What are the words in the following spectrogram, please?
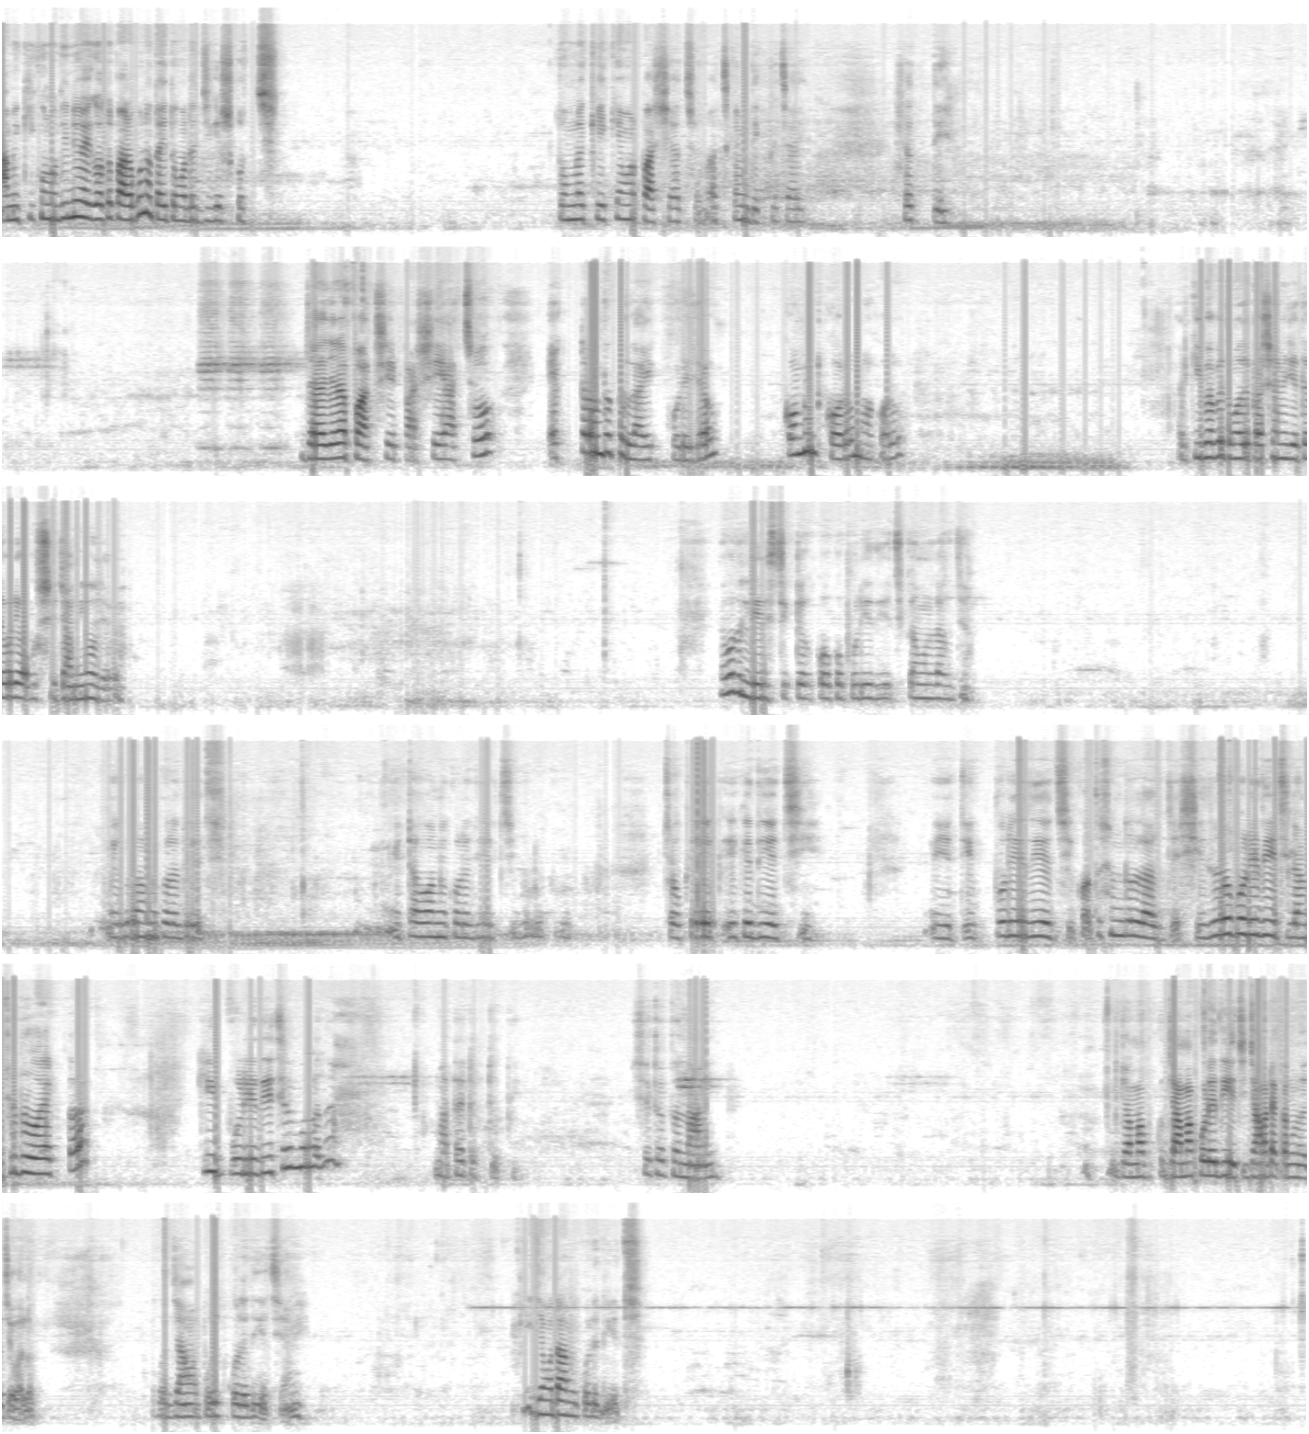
আমি কি কোনো দিনও এগোতে পারব না, তাই তোমাদের জিজ্ঞেস করছি। তোমরা কে কে আমার পাশে আছো? আজকে আমি দেখতে চাই। সত্যি। যারা যারা পাশে পাশে আছো, একটা অন্তত লাইক করে যাও। কমেন্ট করো, না করো। আর কীভাবে তোমাদের পাশে আমি যেতে পারি অবশ্যই জানিয়েও যাবে। দেখো তো লিপস্টিকটা কোকো পরিয়ে দিয়েছি, কেমন লাগছে? এগুলো আমি করে দিয়েছি। এটাও আমি করে দিয়েছি গুলো। চোখে এঁকে দিয়েছি। এই যে টিপ পরিয়ে দিয়েছি, কত সুন্দর লাগছে। সিঁদুরও পরিয়ে দিয়েছিলাম। শুধু একটা? কি পরিয়ে দিয়েছিলাম বলো তো? মাথায় একটা টুপি। সেটা তো নাই। জামা জামা করে দিয়েছি। জামাটা কেমন হয়েছে বলো? জামা পরে করে দিয়েছি আমি। এই জামাটা আমি করে দিয়েছি।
